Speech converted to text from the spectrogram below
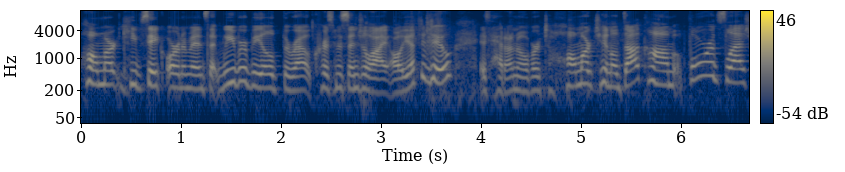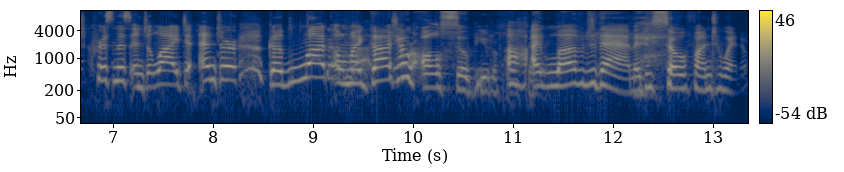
Hallmark keepsake ornaments that we revealed throughout Christmas and July. All you have to do is head on over to hallmarkchannel.com forward slash Christmas and July to enter. Good luck. oh my gosh. They How, were all so beautiful. Oh, I loved them. It'd be so fun to win. Okay.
